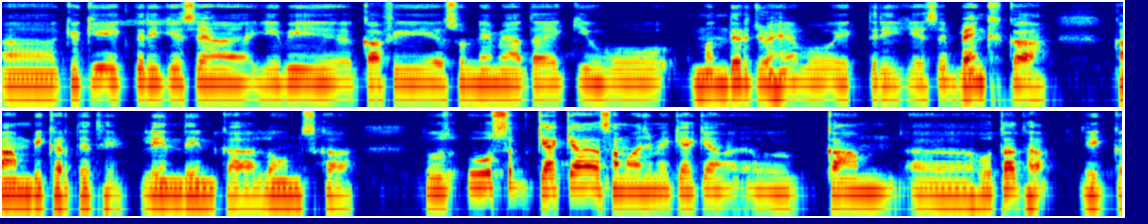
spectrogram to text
क्योंकि एक तरीके से अ, ये भी काफ़ी सुनने में आता है कि वो मंदिर जो हैं वो एक तरीके से बैंक का काम भी करते थे लेन देन का लोन्स का। तो वो सब क्या क्या समाज में क्या क्या काम होता था एक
